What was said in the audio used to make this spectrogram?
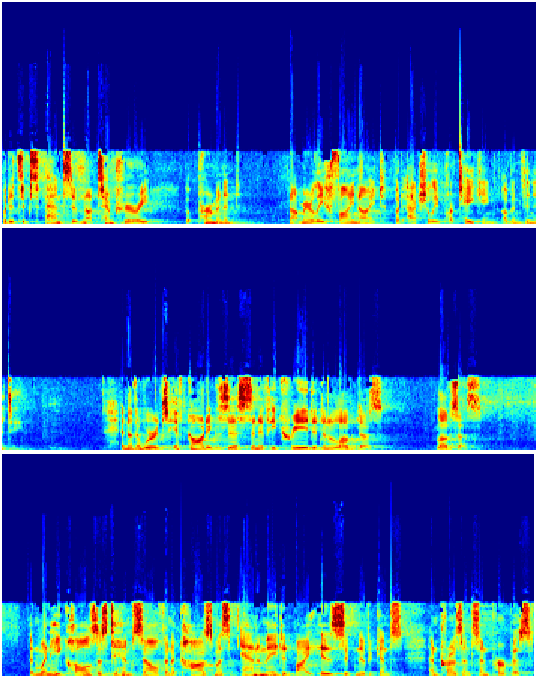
but it's expansive, not temporary, but permanent, not merely finite, but actually partaking of infinity. In other words, if God exists and if He created and loved us, loves us, then when He calls us to Himself in a cosmos animated by His significance and presence and purpose,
